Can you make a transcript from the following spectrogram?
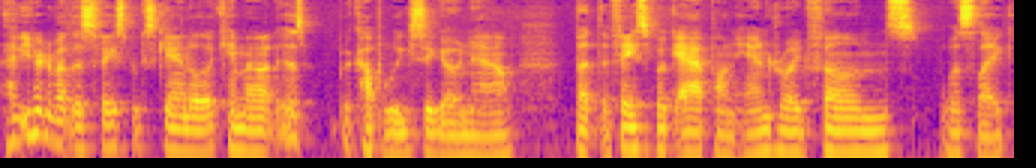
Have you heard about this Facebook scandal that came out? It was a couple weeks ago now, but the Facebook app on Android phones was like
